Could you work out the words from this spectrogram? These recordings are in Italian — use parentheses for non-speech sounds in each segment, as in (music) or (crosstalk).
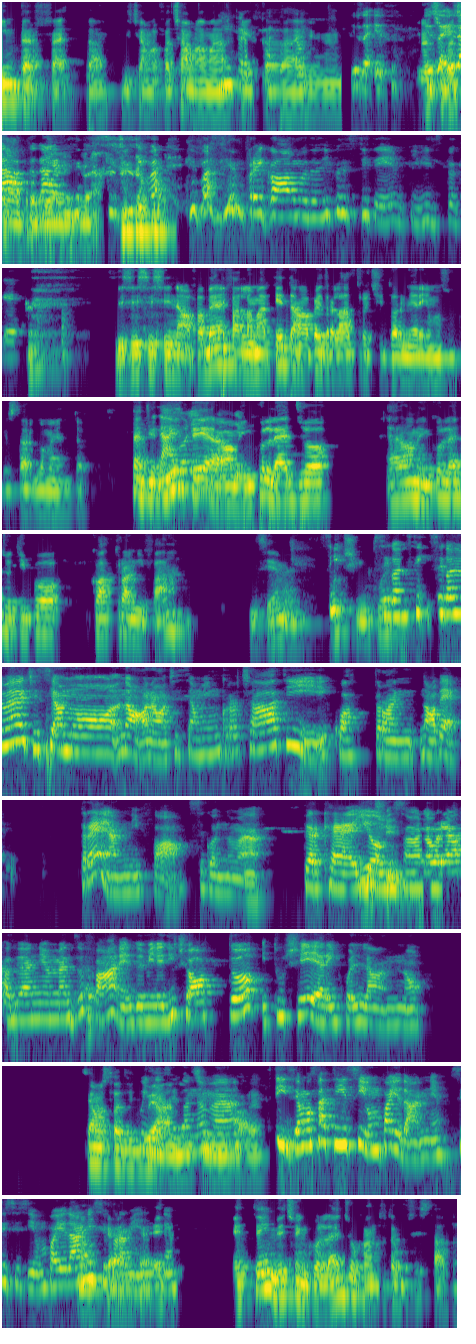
imperfetta, diciamo, facciamo la marchetta, dai. Esa, esatto, dai, (laughs) che fa, che fa sempre comodo di questi tempi, visto che... Sì, sì, sì, sì, no, fa bene fare la marchetta, ma poi tra l'altro ci torneremo su questo argomento. Senti, dai, io e te eravamo in collegio, eravamo in collegio tipo quattro anni fa, insieme? Sì, secondo, sì, secondo me ci siamo, no, no, ci siamo incrociati quattro anni, no, beh, tre anni fa, secondo me, perché io Dici? mi sono laureata due anni e mezzo fa, nel 2018, e tu c'eri quell'anno. Siamo stati Quindi, due anni. Secondo me, sì, siamo stati sì, un paio d'anni. Sì, sì, sì, un paio d'anni okay, sicuramente. Okay. E, e te invece in collegio quanto tempo sei stata?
